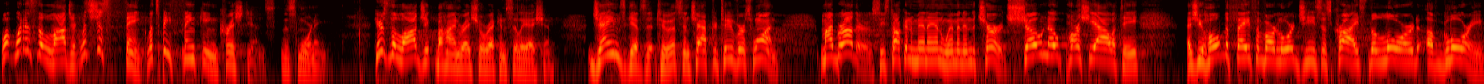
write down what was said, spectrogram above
what, what is the logic? Let's just think. Let's be thinking Christians this morning. Here's the logic behind racial reconciliation. James gives it to us in chapter 2, verse 1. My brothers, he's talking to men and women in the church, show no partiality as you hold the faith of our Lord Jesus Christ, the Lord of glory.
